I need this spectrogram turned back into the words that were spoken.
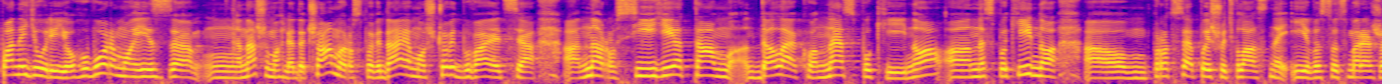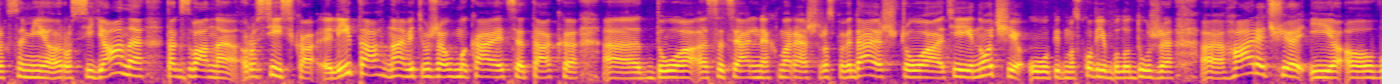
Пане Юрію, говоримо із нашими глядачами, розповідаємо, що відбувається на Росії. Там далеко неспокійно. Неспокійно про це пишуть власне і в соцмережах самі росіяни. Так звана російська еліта навіть вже вмикається так е, до соціальних мереж. Розповідає, що тієї ночі у Підмосков'ї було дуже е, гаряче, і е, в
